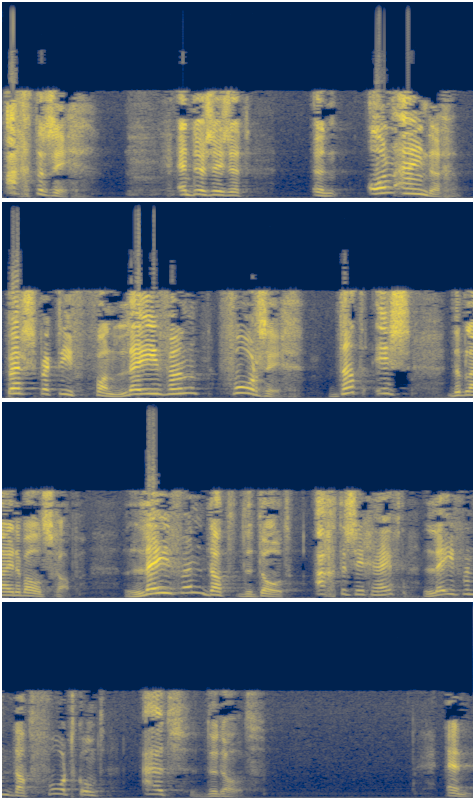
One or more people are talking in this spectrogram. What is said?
achter zich. En dus is het een oneindig perspectief van leven voor zich. Dat is de blijde boodschap. Leven dat de dood achter zich heeft. Leven dat voortkomt uit de dood. En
